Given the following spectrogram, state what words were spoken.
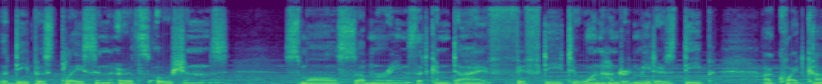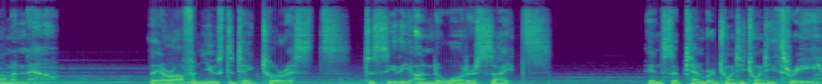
the deepest place in Earth's oceans, small submarines that can dive 50 to 100 meters deep are quite common now. They are often used to take tourists to see the underwater sights. In September 2023,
